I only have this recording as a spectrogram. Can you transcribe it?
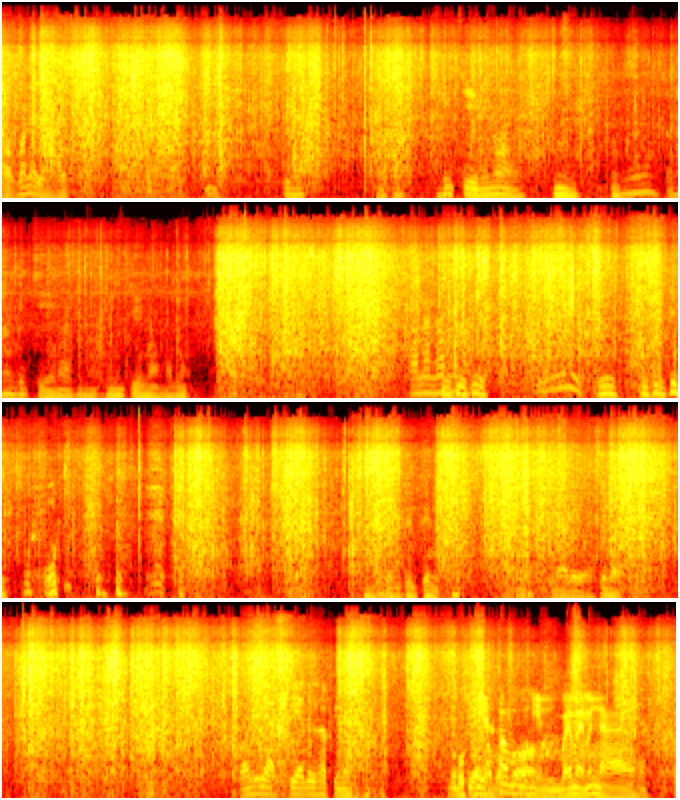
ดอกว่าในหลายพี่นะเป็นจีน้อยอืมๆโอ้กำลังเป็นจีน้อยพี่น้องนี่จีนหน่อยครับลุง นั่นนั่นนั่นพี่พี่พี่พี่พี่พี่โอ้ยเต้นเต้นแม่เลยเหรอพี่น้องขออนุญาตเคลียร์เลยครับพี่น้องโบเกียบ่เขาพอเห็นใบไม้มันหนาไป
